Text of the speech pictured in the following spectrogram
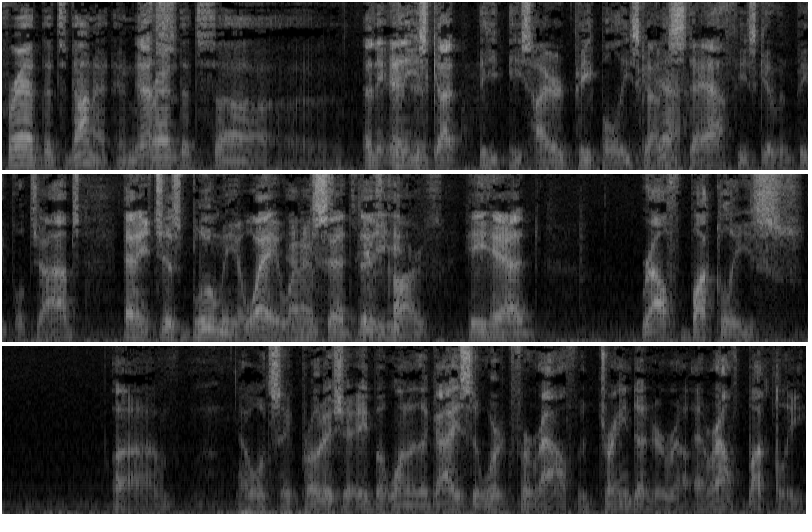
Fred that's done it, and Yes. Fred that's. Uh, And, and he's got he, he's hired people. He's got Yeah. a staff. He's given people jobs, and it just blew me away when And he said that his he, cars. he had Ralph Buckley's. Uh, I won't say protege, but one of the guys that worked for Ralph, who trained under Ralph, and Ralph Buckley,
